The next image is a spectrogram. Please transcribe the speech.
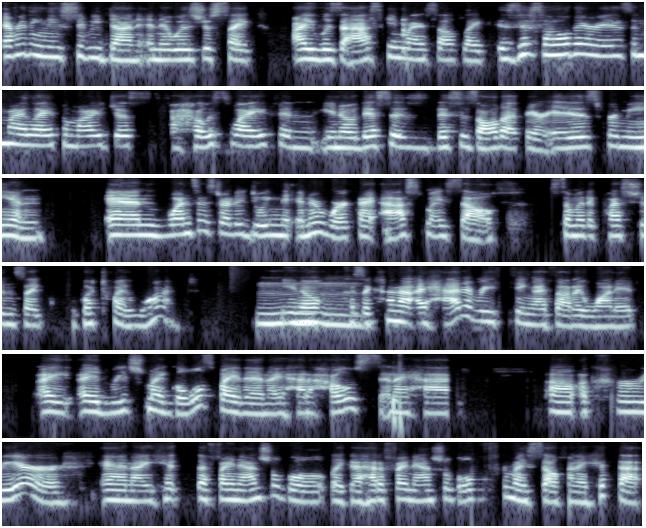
everything needs to be done. And it was just like, I was asking myself, like, is this all there is in my life? Am I just a housewife? And, you know, this is, this is all that there is for me. And, and once I started doing the inner work, I asked myself some of the questions like, what do I want? mm. you know, because I kind of I had everything I thought I wanted. I, I had reached my goals by then. I had a house and I had uh, a career and I hit the financial goal. Like I had a financial goal for myself and I hit that.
